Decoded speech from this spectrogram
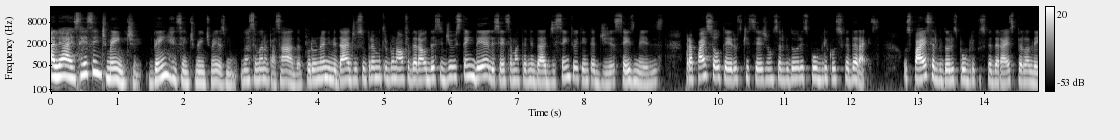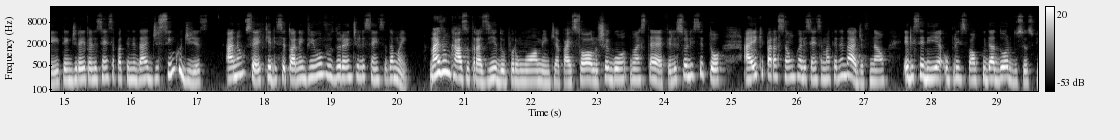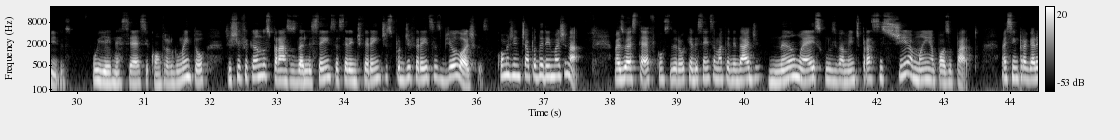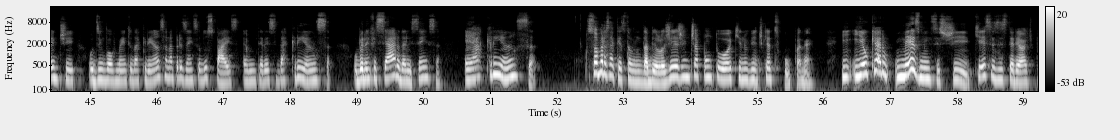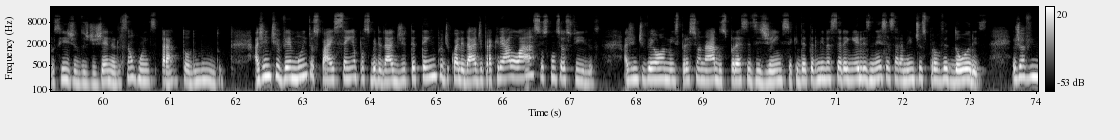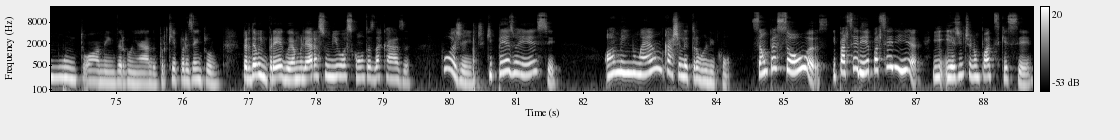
Aliás, recentemente, bem recentemente mesmo, na semana passada, por unanimidade, o Supremo Tribunal Federal decidiu estender a licença maternidade de 180 dias, seis meses, para pais solteiros que sejam servidores públicos federais. Os pais servidores públicos federais, pela lei, têm direito à licença paternidade de cinco dias, a não ser que eles se tornem viúvos durante a licença da mãe. Mais um caso trazido por um homem que é pai solo chegou no STF. Ele solicitou a equiparação com a licença maternidade, afinal, ele seria o principal cuidador dos seus filhos. O INSS contra-argumentou, justificando os prazos da licença serem diferentes por diferenças biológicas, como a gente já poderia imaginar. Mas o STF considerou que a licença maternidade não é exclusivamente para assistir a mãe após o parto, mas sim para garantir o desenvolvimento da criança na presença dos pais. É o interesse da criança. O beneficiário da licença é a criança. Sobre essa questão da biologia, a gente já apontou aqui no vídeo que é desculpa, né? E, e eu quero mesmo insistir que esses estereótipos rígidos de gênero são ruins para todo mundo. A gente vê muitos pais sem a possibilidade de ter tempo de qualidade para criar laços com seus filhos. A gente vê homens pressionados por essa exigência que determina serem eles necessariamente os provedores. Eu já vi muito homem envergonhado porque, por exemplo, perdeu o emprego e a mulher assumiu as contas da casa. Pô, gente, que peso é esse? Homem não é um caixa eletrônico. São pessoas. E parceria é parceria. E, e a gente não pode esquecer.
